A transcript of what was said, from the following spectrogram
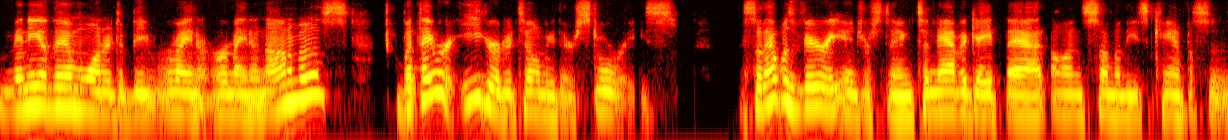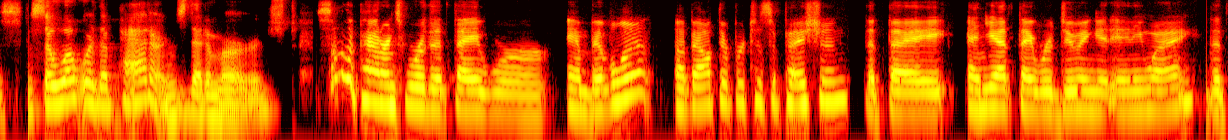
many of them wanted to be remain remain anonymous, but they were eager to tell me their stories. So that was very interesting to navigate that on some of these campuses. So, what were the patterns that emerged? Some of the patterns were that they were ambivalent about their participation, that they, and yet they were doing it anyway. That,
